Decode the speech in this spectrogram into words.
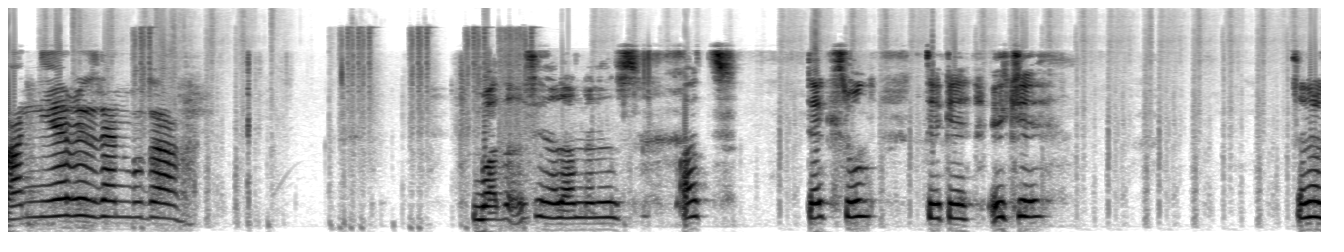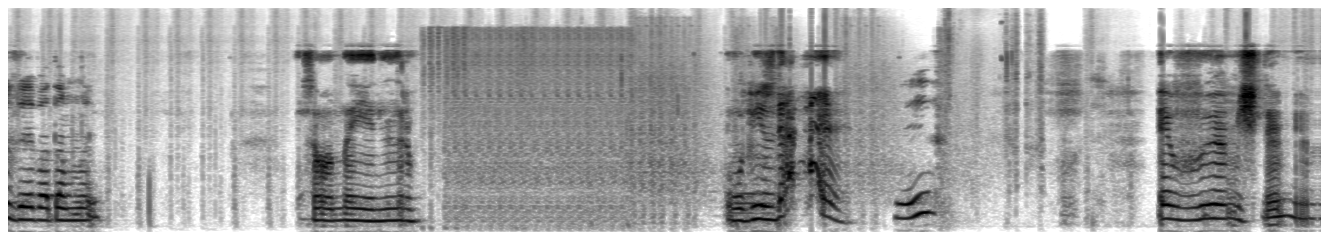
Lan niye bizden bu da? Bu adam, senin adamlarınız at. Tek sol. Tek iki. Sen öldü hep adamlar. Zamanda yenilirim. O bizden mi? Ne? E vuruyorum işlemiyor.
